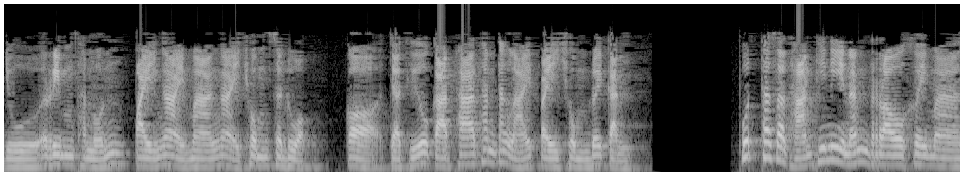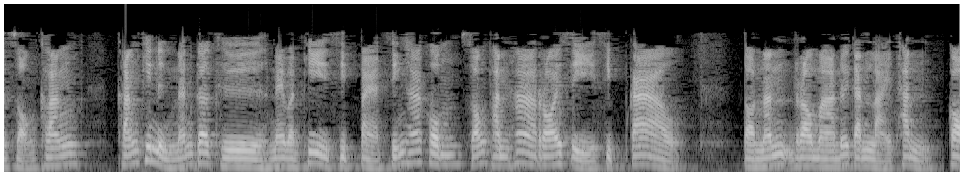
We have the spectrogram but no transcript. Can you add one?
อยู่ริมถนนไปง่ายมาง่ายชมสะดวก ก็จะถือโอกาสพาท่านทั้งหลายไปชมด้วยกัน พุทธสถานที่นี่นั้นเราเคยมาสองครั้ง ครั้งที่หนึ่งนั้นก็คือในวันที่ 18 สิงหาคม 2549 ตอนนั้นเรามาด้วยกันหลายท่าน ก็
